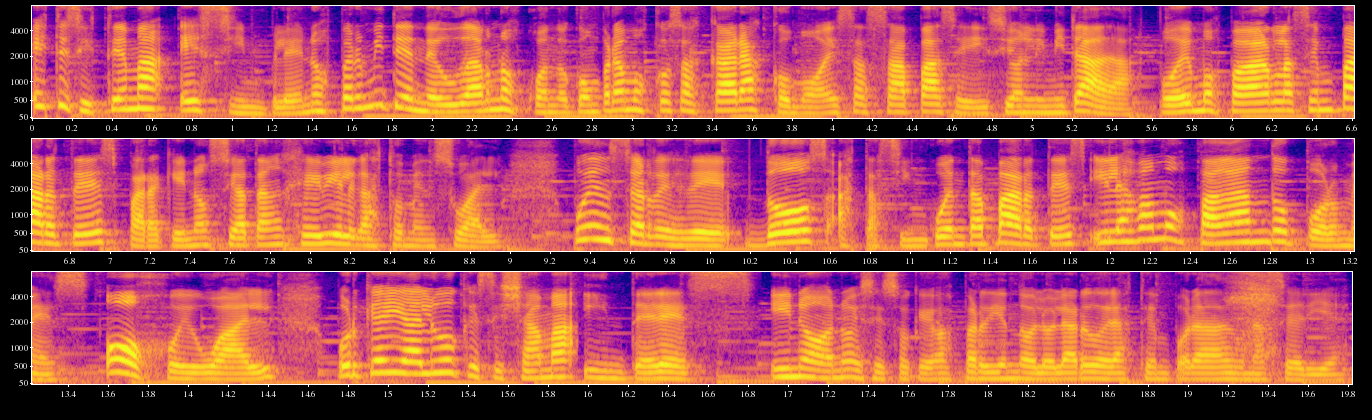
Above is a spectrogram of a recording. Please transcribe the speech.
Este sistema es simple, nos permite endeudarnos cuando compramos cosas caras como esas zapas edición limitada. Podemos pagarlas en partes para que no sea tan heavy el gasto mensual. Pueden ser desde 2 hasta 50 partes y las vamos pagando por mes. Ojo igual, porque hay algo que se llama interés. Y no, no es eso que vas perdiendo a lo largo de las temporadas de una serie.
